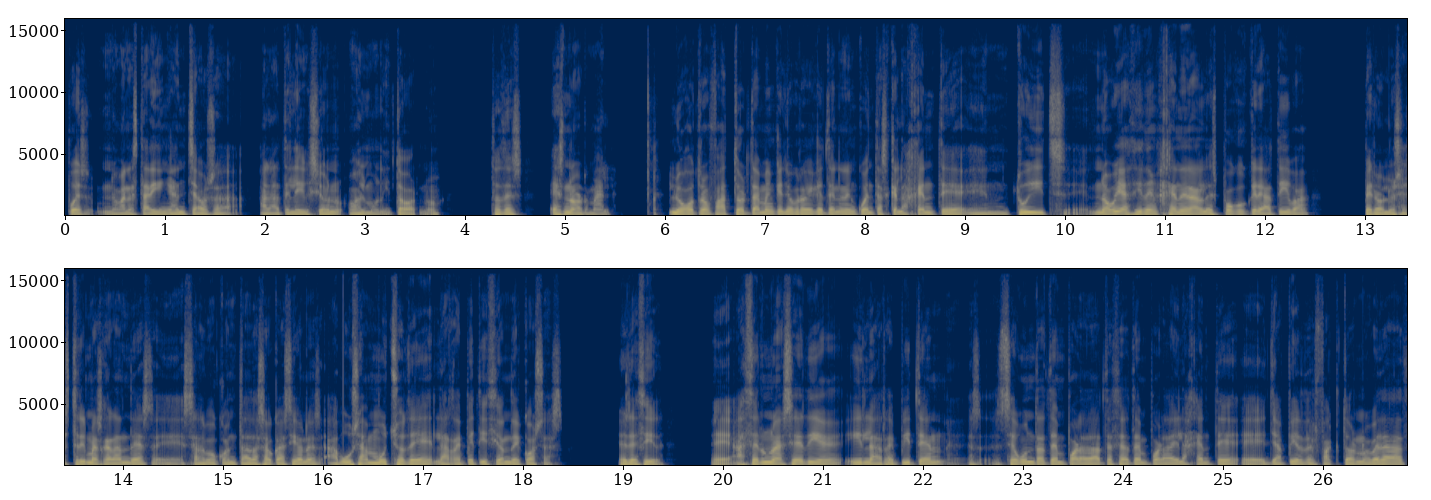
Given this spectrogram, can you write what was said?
pues no van a estar enganchados a, la televisión o al monitor, ¿no? Entonces, es normal. Luego otro factor también que yo creo que hay que tener en cuenta es que la gente en Twitch, eh, no voy a decir en general, es poco creativa, pero los streamers grandes, eh, salvo contadas ocasiones, abusan mucho de la repetición de cosas. Es decir, eh, hacer una serie y la repiten segunda temporada, tercera temporada y la gente ya pierde el factor novedad,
